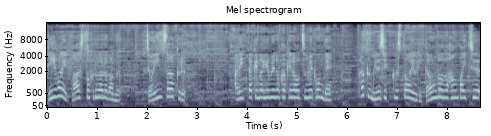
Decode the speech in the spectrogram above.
DY ファーストフルアルバム「ジョインサークル」ありったけの夢のかけらを詰め込んで各ミュージックストアよりダウンロード販売中。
